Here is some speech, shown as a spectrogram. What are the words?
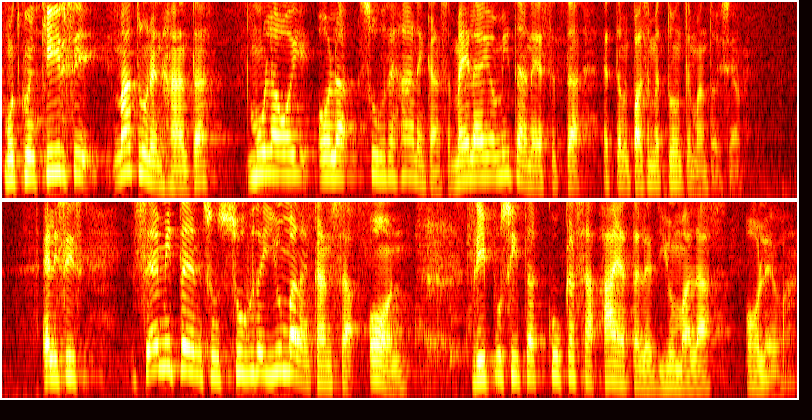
Mutta kun Kirsi, mä tunnen häntä, mulla voi olla suhde hänen kanssa. Meillä ei ole mitään estettä, että me pääsemme tuntemaan toisiamme. Eli siis se, miten sun suhde Jumalan kanssa on, riippuu siitä, kuka sä ajattelet Jumala olevan.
